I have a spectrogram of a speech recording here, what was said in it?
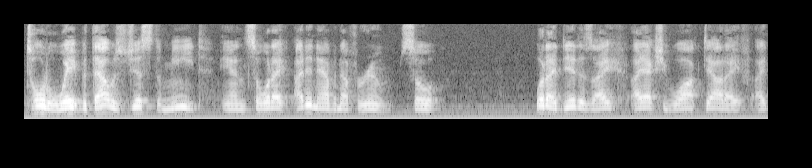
total weight, but that was just the meat. And so what I I didn't have enough room. So what I did is I, I actually walked out. I, I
